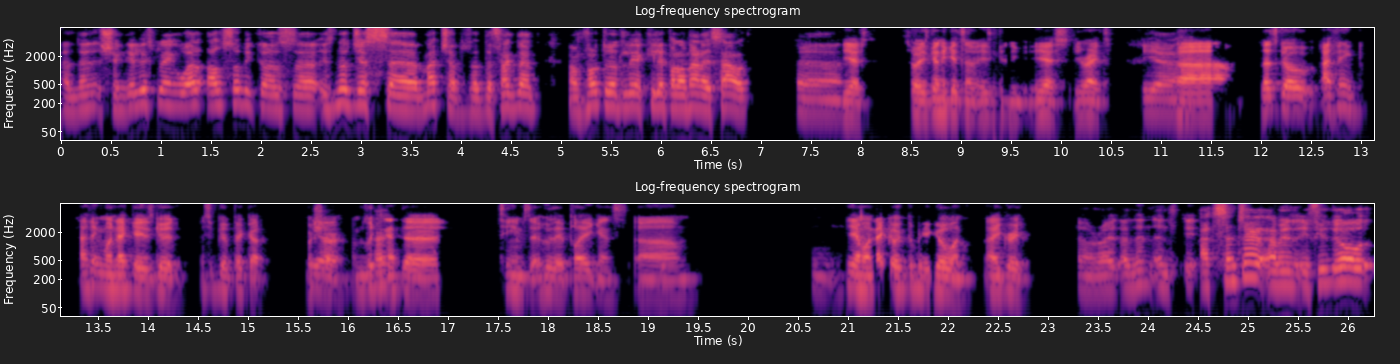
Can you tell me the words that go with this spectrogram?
And then Shengelia is playing well also because uh, it's not just uh, matchups, but the fact that unfortunately Achille Polonara is out. Uh, yes, so he's gonna get some. He's gonna. Yes, you're right. Yeah. Uh, let's go. I think I think Moneke is good. It's a good pickup for yeah. sure. I'm looking at the teams that who they play against. Um, hmm. yeah, Moneke could be a good one. I agree. All right, and then and at center, I mean, if you go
